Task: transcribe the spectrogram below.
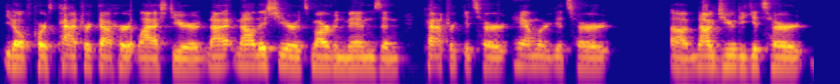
you know, of course Patrick got hurt last year. Now, now this year it's Marvin Mims, and Patrick gets hurt, Hamler gets hurt, um, now Jeudy gets hurt.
